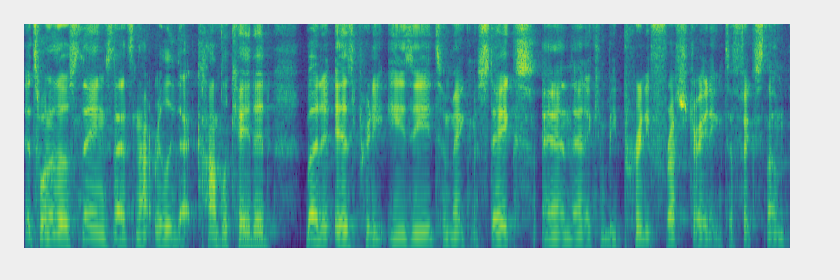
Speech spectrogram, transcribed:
It's one of those things that's not really that complicated, but it is pretty easy to make mistakes and then it can be pretty frustrating to fix them.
